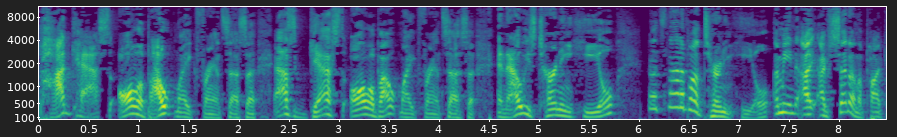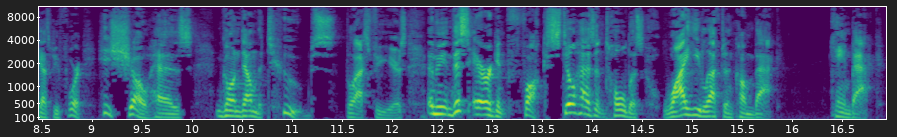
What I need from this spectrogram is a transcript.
podcasts all about Mike Francesa, as guest all about Mike Francesa, and now he's turning heel. No, it's not about turning heel. I mean, I, have said on the podcast before, his show has gone down the tubes the last few years. I mean, this arrogant fuck still hasn't told us why he left and come back, came back.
